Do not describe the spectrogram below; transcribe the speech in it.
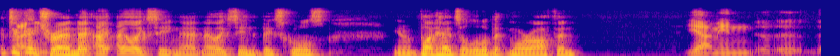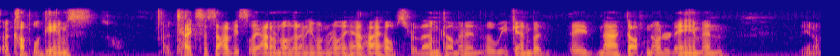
it's a good I mean, trend. I, I, I, like seeing that, and I like seeing the big schools, you know, butt heads a little bit more often. Yeah, I mean, uh, a couple games Texas, obviously, I don't know that anyone really had high hopes for them coming into the weekend, but they knocked off Notre Dame, and you know,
